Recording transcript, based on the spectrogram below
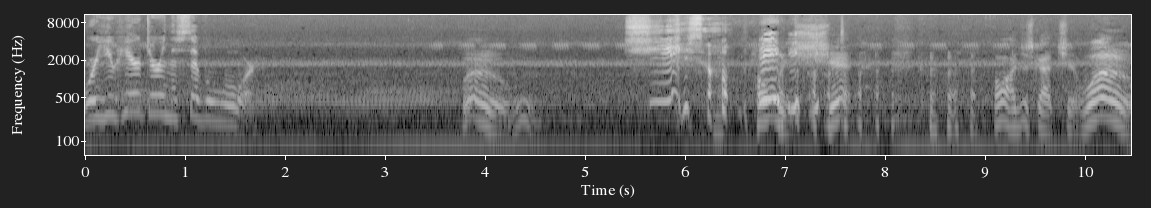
Were you here during the Civil War? Whoa! Jeez, oh, Holy shit! oh, I just got chill. Whoa!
